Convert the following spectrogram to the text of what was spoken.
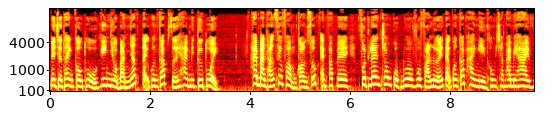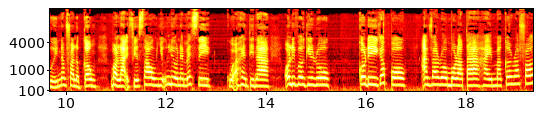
để trở thành cầu thủ ghi nhiều bàn nhất tại World Cup dưới 24 tuổi. Hai bàn thắng siêu phẩm còn giúp Mbappe vượt lên trong cuộc đua vua phá lưới tại World Cup 2022 với 5 pha lập công, bỏ lại phía sau những Lionel Messi của Argentina, Oliver Giroud, Cody Gakpo, Alvaro Morata hay Marcus Rashford,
